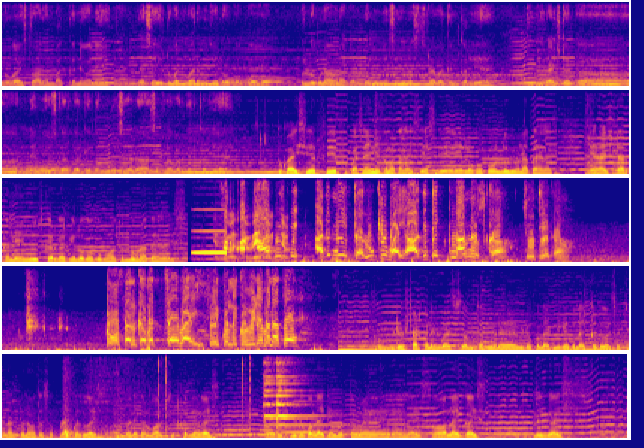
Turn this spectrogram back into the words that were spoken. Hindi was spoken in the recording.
हेलो गाइस तो आज हम बात करने वाले हैं। ऐसे यूट्यूबर के बारे में जो लोगों को उल्लू बना बना कर दो मिलियन से ज़्यादा सब्सक्राइबर गेन कर लिया है जो कि राइस्टर का नेम यूज़ कर करके दो मिलियन से ज़्यादा सब्सक्राइबर गेन कर लिया है। तो गाइस ये सिर्फ़ पैसा ही नहीं कमाता गाइस ऐसे ये लोगों को उल्लू भी बनाता है गाइस ये राइस्टार का नेम यूज़ कर करके लोगों को बहुत उल्लू बनाता है गाइस अरे नहीं डरू क्यों भाई आज तक नाम है उसका चूतिया का दो साल का बच्चा है भाई वीडियो स्टार्ट करने के बाद अभी तक मेरे वीडियो को लाइक नहीं किया तो लाइक कर दो गाइस और चैनल पर ना हो तो सब्सक्राइब कर दो गाइस और बेल आइकन को ऑल सेट कर दो गाइस और इस वीडियो को लाइक हम रखता हूँ मैं गाइस सौ लाइक गाइस तो प्लीज़ गाइस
